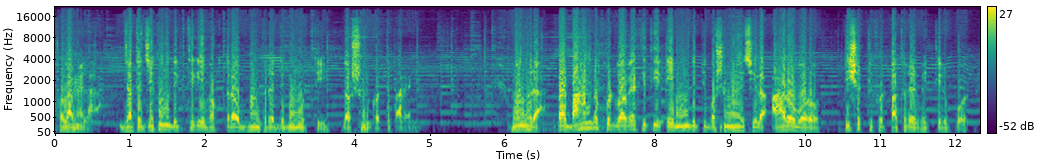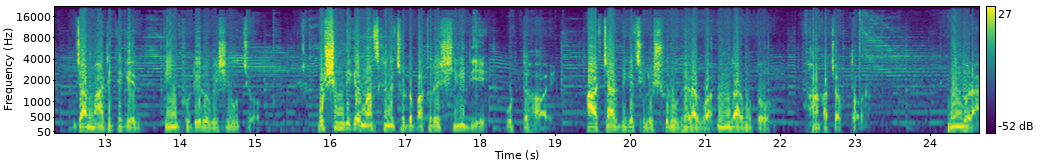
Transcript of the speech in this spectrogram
খোলামেলা, যাতে যে কোনো দিক থেকে ভক্তরা অভ্যন্তরে দেবমূর্তি দর্শন করতে পারেন। বন্ধুরা, প্রায় বাহান্ন ফুট বর্গাকৃতির এই মন্দিরটি বসানো হয়েছিল আরও বড় তেষট্টি ফুট পাথরের ভিত্তির উপর, যা মাটি থেকে তিন ফুটেরও বেশি উঁচু। পশ্চিম দিকের মাঝখানে ছোট পাথরের সিঁড়ি দিয়ে উঠতে হয়। আর চারদিকে ছিল সরু ঘেরা গন্ডার মতো ফাঁকা চত্বর। বন্ধুরা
